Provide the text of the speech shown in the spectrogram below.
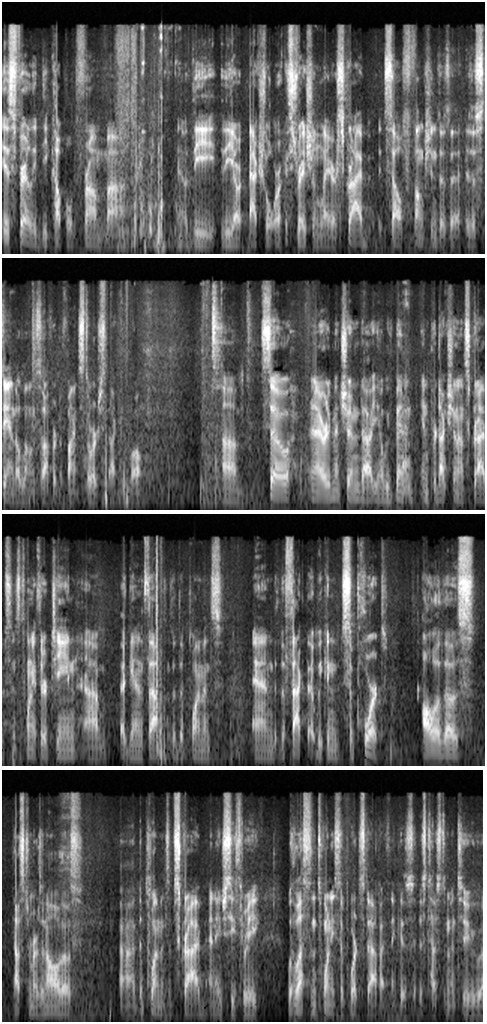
is fairly decoupled from uh, you know, the, the actual orchestration layer. Scribe itself functions as a, as a standalone software-defined storage stack as well. Um, so, and I already mentioned, uh, you know, we've been in production on Scribe since 2013. Um, again, thousands of deployments, and the fact that we can support all of those customers and all of those uh, deployments of Scribe and HC3 with less than 20 support staff, I think is, is testament to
